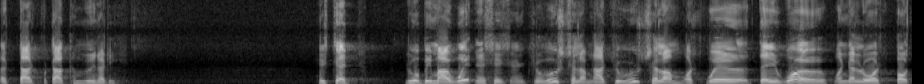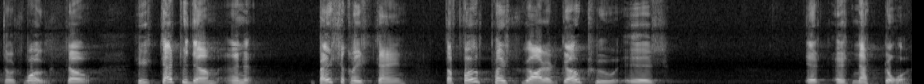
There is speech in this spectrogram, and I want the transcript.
It starts with our community. He said, You will be my witnesses in Jerusalem. Now, Jerusalem was where they were when the Lord spoke those words. So He said to them, and basically saying, the first place you ought to go to is it is next door,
